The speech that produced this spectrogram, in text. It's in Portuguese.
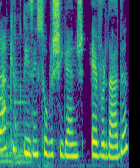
Será que o que dizem sobre os ciganos é verdade?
